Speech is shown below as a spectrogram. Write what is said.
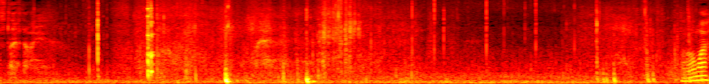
Ставь давай. Рома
